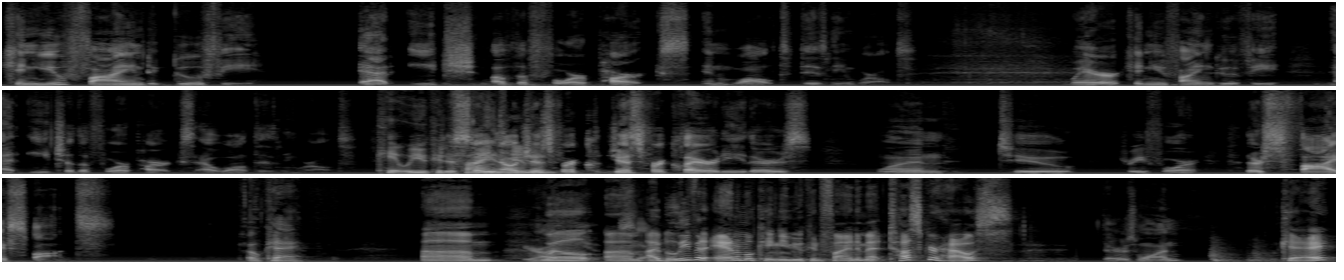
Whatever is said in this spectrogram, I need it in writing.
can you find Goofy at each of the four parks in Walt Disney World? Where can you find Goofy at each of the four parks at Walt Disney World? Okay. Well, you can just so find you know, him. just for just for clarity, there's one, two, three, four. There's five spots. Okay. Um, well, mute, um, so I believe at Animal Kingdom you can find him at Tusker House. there's one. Okay.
